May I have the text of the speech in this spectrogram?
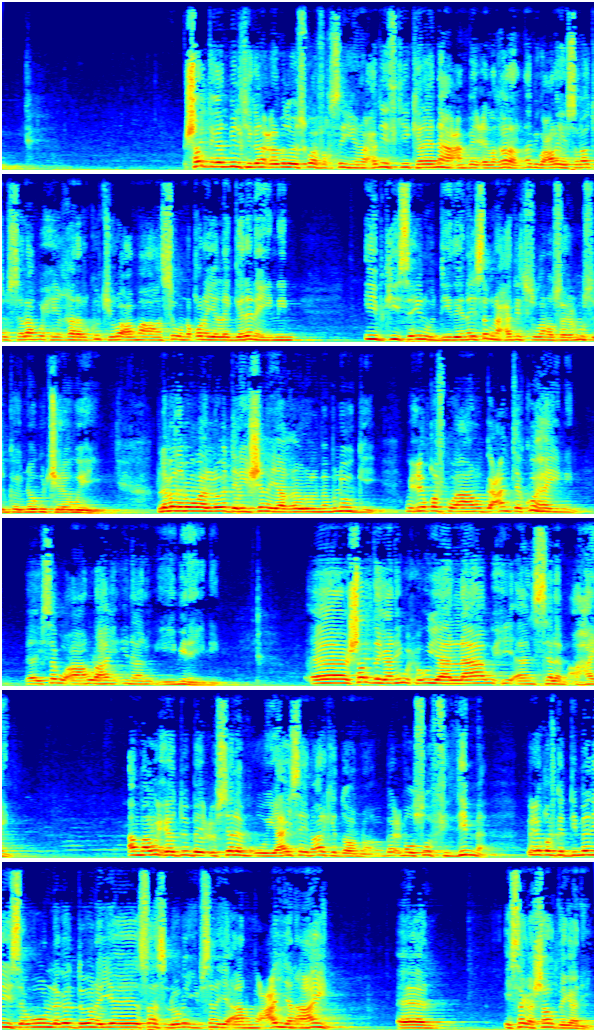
Shardigan milkigana culamadu way isku waafaqsan yihiin. Oo xadiidkii kale naha can bayci lgarar nabigu calayhi salaatu wasalaam wixii qarar ku jiro ama aan si uu noqonayo la garanaynin iibkiisa inuu diidayna isaguna xadiid sugan oo saxiix muslimka inoogu jiro weeyi labadaba waa loo daliishanayaa khayrulmamluugi wixii qofku aanu gacanta ku haynin isagu aanu lahayn inaanu iibinaynin. Shardigani wuxuu u yaalaa wixii aan salam ahayn. Ama wixii hadduu baycu salam uu yahay saynu arki doono bayc mawsuuf fi dhima wixii qofka dimadiisa uun laga doonayo ee saas looga iibsanaya aan mucayan ahayn isaga shardigani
